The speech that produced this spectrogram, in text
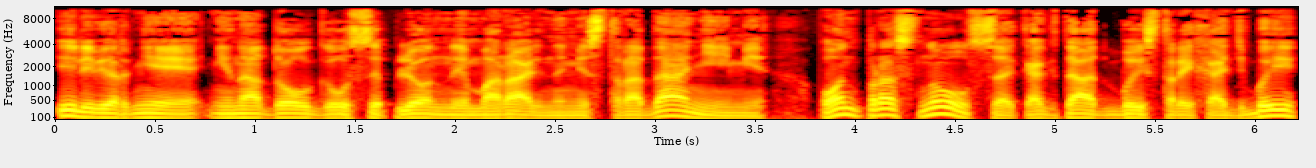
или вернее, ненадолго усыпленный моральными страданиями, он проснулся, когда от быстрой ходьбы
